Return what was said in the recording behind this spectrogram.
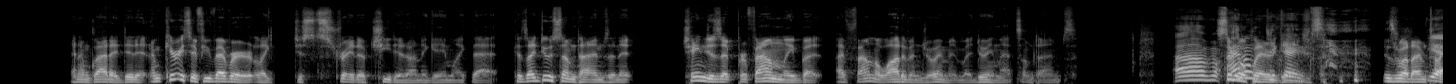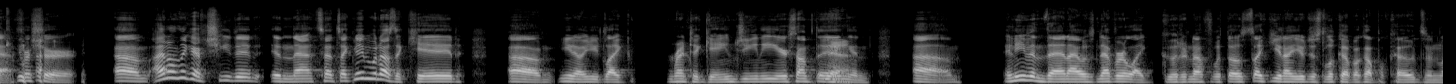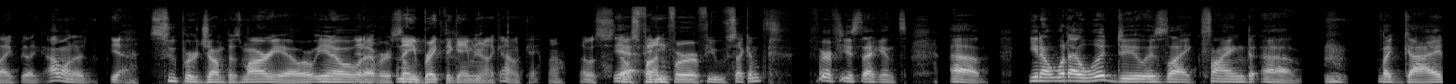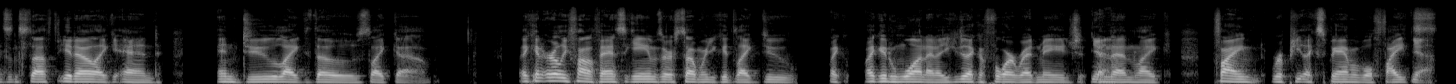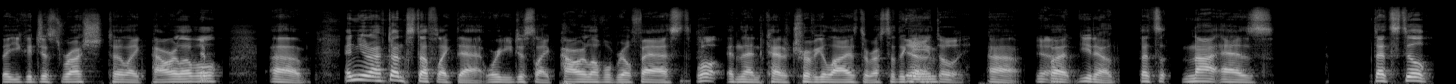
And I'm glad I did it. I'm curious if you've ever like just straight up cheated on a game like that. Because I do sometimes and it changes it profoundly, but I've found a lot of enjoyment by doing that sometimes. um, Single player games is what I'm yeah talking for sure um i don't think i've cheated in that sense like maybe when i was a kid um, you know, you'd like rent a game genie or something, Yeah. and um, and even then, I was never like good enough with those. Like, you know, you just look up a couple codes and like be like, I want to Yeah. super jump as Mario or you know Yeah. whatever. And then you break the game and you're like, oh, okay, well, that was that was fun you- for a few seconds. for a few seconds. Um, you know what I would do is like find um like guides and stuff, you know, like and and do like those like uh, like in early Final Fantasy games or some where you could like do like like in one I know you could do like a four red mage Yeah. and then like find repeat like spammable fights Yeah. that you could just rush to like power level. Um, and you know I've done stuff like that where you just like power level real fast Well, and then kind of trivialize the rest of the yeah, game. totally. Uh, Yeah. But you know, that's not as. That's still.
